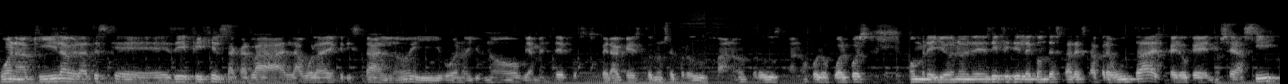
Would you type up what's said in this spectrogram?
Bueno, aquí la verdad es que es difícil sacar la, bola de cristal, ¿no? Y bueno, y uno obviamente pues espera que esto no se produzca, ¿no? Produzca, ¿no? Con lo cual, pues, hombre, yo no es difícil de contestar esta pregunta, espero que no sea así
